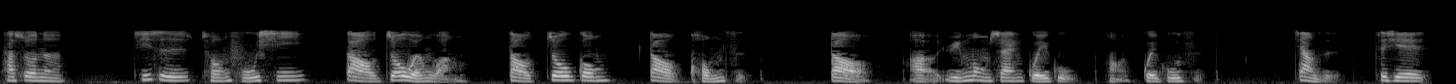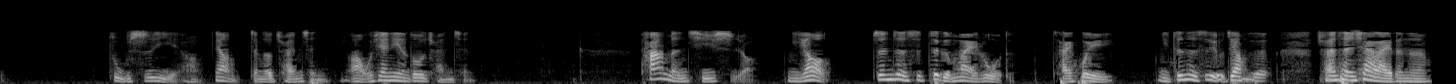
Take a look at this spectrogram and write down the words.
他说呢，其实从伏羲到周文王，到周公，到孔子，到啊云梦山鬼谷啊鬼谷子，这样子这些祖师爷啊，这样整个传承啊，我现在念的都是传承。他们其实啊，你要真正是这个脉络的，才会。你真的是有这样的传承下来的呢，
